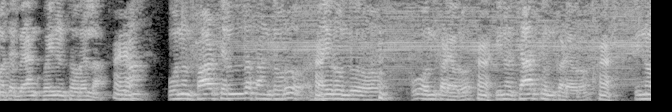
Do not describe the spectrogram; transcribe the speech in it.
ಮತ್ತೆ ಬ್ಯಾಂಕ್ ಫೈನಾನ್ಸ್ ಅವರೆಲ್ಲ. ಒಂದೊಂದು ಪಾರ್ಟ್ಸ್ ಎಲ್ಲ ಸಂಘದವರು ಟೈರ್ ಒಂದು ಒಂದ್ ಕಡೆ ಅವರು ಇನ್ನೊಂದು ಚಾರ್ಜ್ ಒಂದ್ ಕಡೆ ಅವರು ಇನ್ನು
